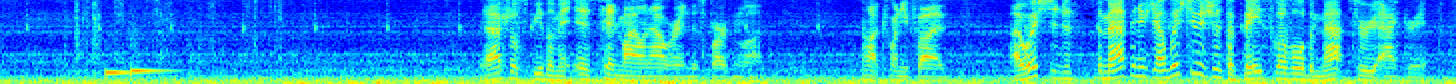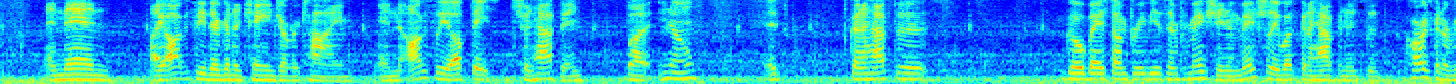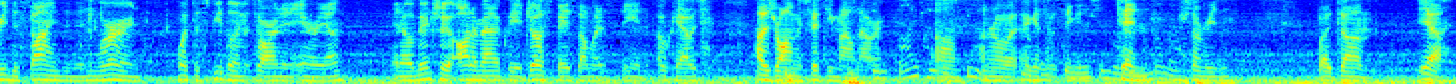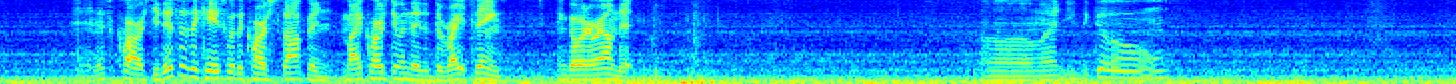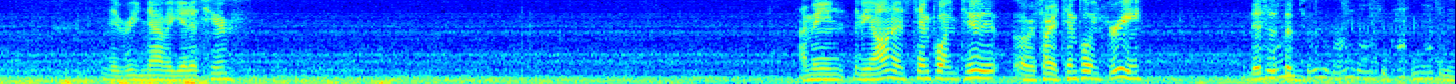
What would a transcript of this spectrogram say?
The actual speed limit is 10 mile an hour in this parking lot, not 25. I wish to just the map industry. I wish it was just a base level. The maps are accurate, and then like obviously they're gonna change over time, and obviously update should happen, but you know, it's it's gonna have to go based on previous information. And eventually, what's going to happen is the car is going to read the signs and then learn what the speed limits are in an area, and it'll eventually automatically adjust based on what it's seeing. Okay, I was I was wrong. It was 15 mile an hour. Um, I don't know. What, I guess I was thinking 10 for some reason. But um, yeah. And this car, see, this is a case where the car's stopping. My car's doing the the right thing and going around it. I need to go. They re-navigate us here. I mean, to be honest, 10.2 or sorry, 10.3. This is the right onto Patton Avenue.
